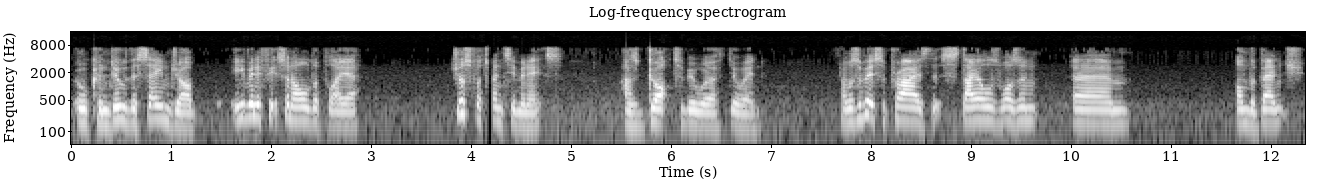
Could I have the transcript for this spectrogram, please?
who can do the same job, even if it's an older player, just for 20 minutes, has got to be worth doing. I was a bit surprised that Styles wasn't um, on the bench.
